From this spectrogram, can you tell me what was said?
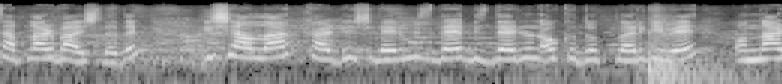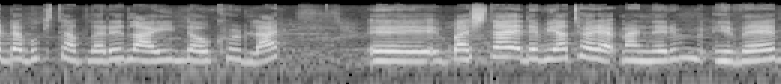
kitaplar başladık. İnşallah kardeşlerimiz de bizlerin okudukları gibi onlar da bu kitapları layığıyla okurlar. Ee, başta edebiyat öğretmenlerim ve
